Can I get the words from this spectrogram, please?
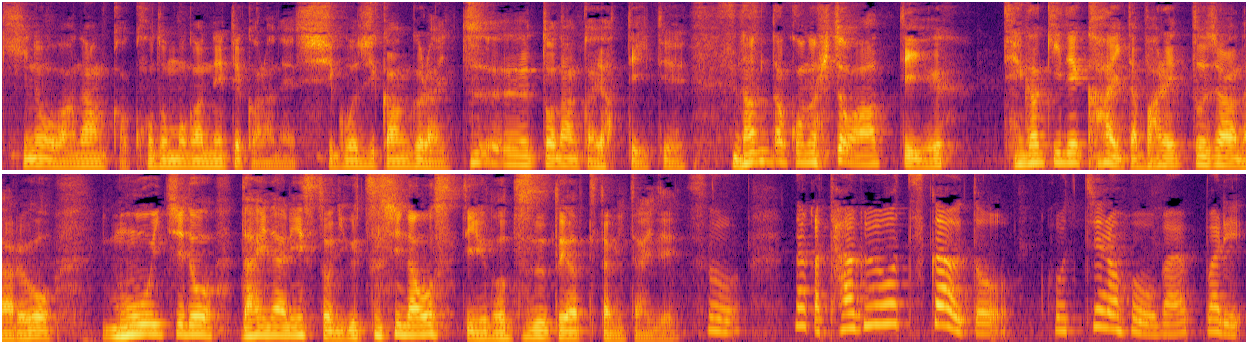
昨日はなんか子供が寝てからね45時間ぐらいずーっとなんかやっていて なんだこの人はっていう手書きで書いたバレットジャーナルをもう一度ダイナリストに移し直すっていうのをずーっとやってたみたいでそう。なんかタグを使うと、こっちの方がやっぱり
